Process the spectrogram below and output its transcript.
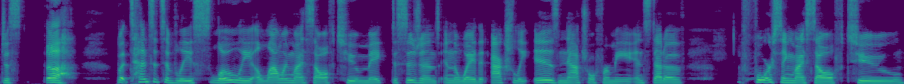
just ugh but tentatively slowly allowing myself to make decisions in the way that actually is natural for me instead of forcing myself to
